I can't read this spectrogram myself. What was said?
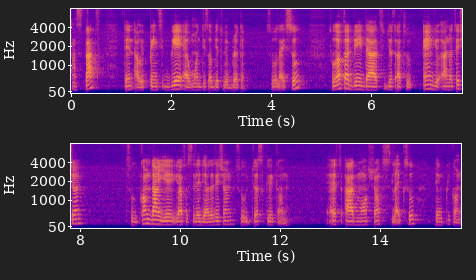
and start. Then i will paint where i want this object to be broken. So like so. So after doing that you just have to end your annotation. So come down here you have to select the annotation. So just click on let's add more chunks like so. Then click on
